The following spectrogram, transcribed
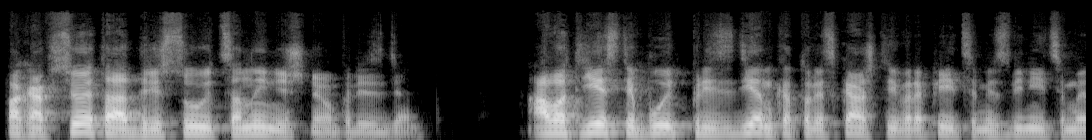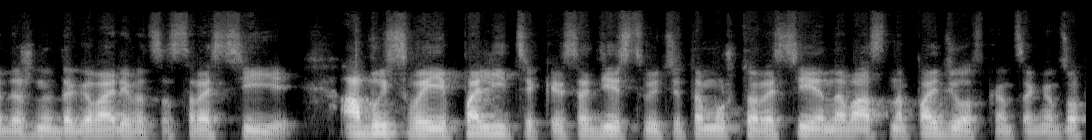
Пока все это адресуется нынешнему президенту. А вот если будет президент, который скажет европейцам, извините, мы должны договариваться с Россией, а вы своей политикой содействуете тому, что Россия на вас нападет, в конце концов,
